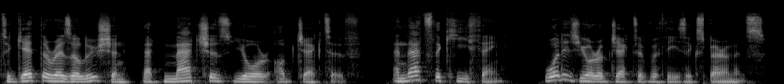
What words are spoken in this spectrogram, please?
to get the resolution that matches your objective. And that's the key thing. What is your objective with these experiments?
